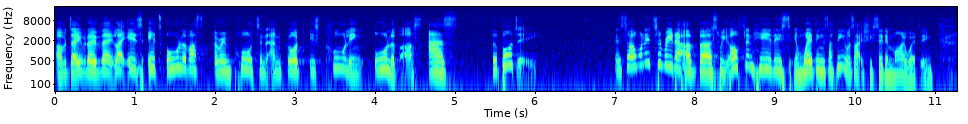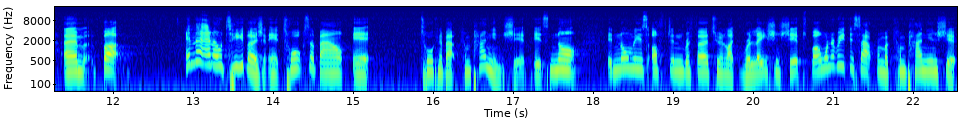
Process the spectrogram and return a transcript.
other David over there. Like, it's, it's all of us are important, and God is calling all of us as the body. And so I wanted to read out a verse. We often hear this in weddings. I think it was actually said in my wedding. Um, but in the NLT version, it talks about it talking about companionship. It's not, it normally is often referred to in like relationships, but I want to read this out from a companionship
